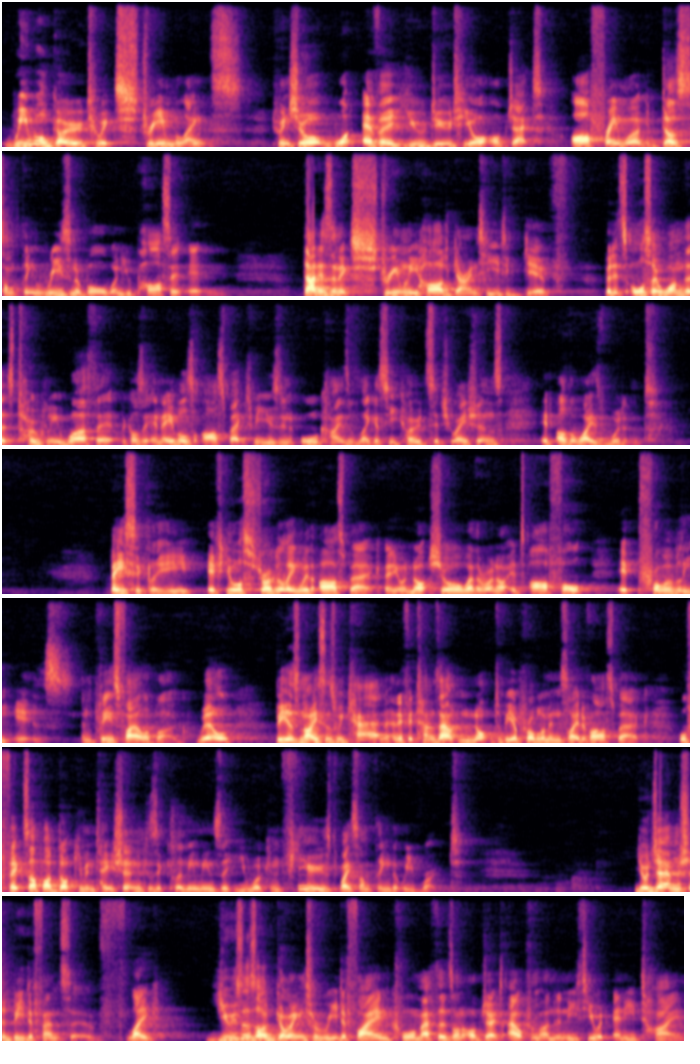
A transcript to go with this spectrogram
We will go to extreme lengths to ensure whatever you do to your object, our framework does something reasonable when you pass it in. That is an extremely hard guarantee to give, but it's also one that's totally worth it because it enables RSpec to be used in all kinds of legacy code situations it otherwise wouldn't. Basically, if you're struggling with RSpec and you're not sure whether or not it's our fault, it probably is. And please file a bug. We'll be as nice as we can, and if it turns out not to be a problem inside of RSpec, we'll fix up our documentation because it clearly means that you were confused by something that we wrote. Your gem should be defensive. Like, users are going to redefine core methods on object out from underneath you at any time.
